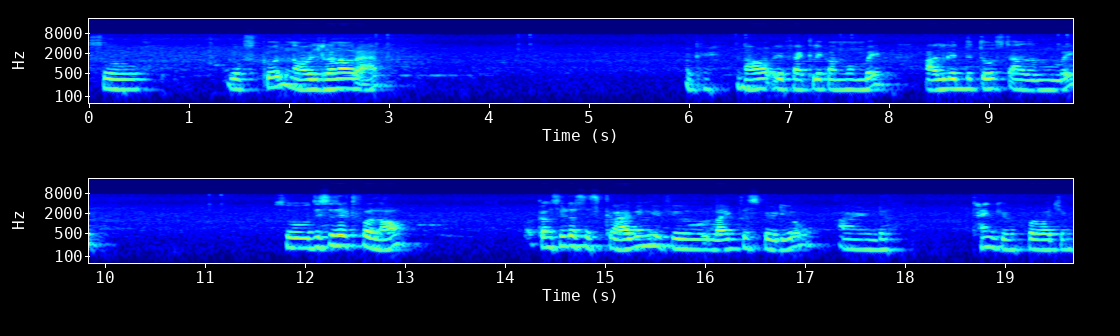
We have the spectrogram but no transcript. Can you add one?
so looks cool now we'll run our app. Okay. Now if I click on Mumbai I'll get the toast as Mumbai so this is it for now. Consider subscribing if you like this video and thank you for watching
